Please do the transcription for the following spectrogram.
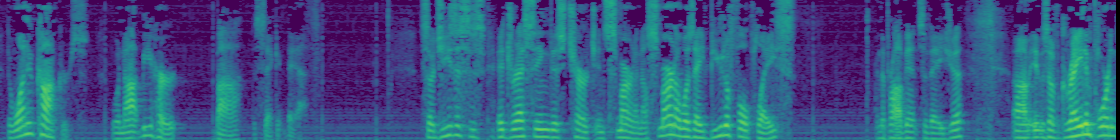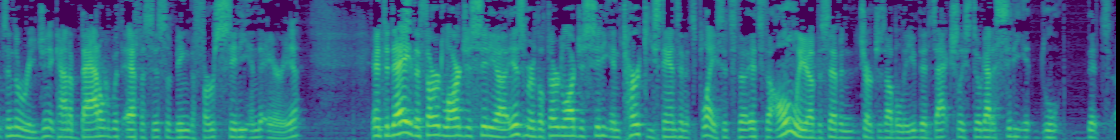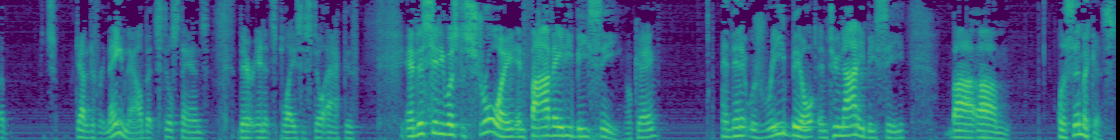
The one who conquers will not be hurt by the second death. So Jesus is addressing this church in Smyrna. Now, Smyrna was a beautiful place in the province of Asia. Um, it was of great importance in the region. It kind of battled with Ephesus of being the first city in the area. And today, the third largest city, uh, Izmir, the third largest city in Turkey, stands in its place. It's the, it's the only of the seven churches, I believe, that's actually still got a city that's a, uh, got a different name now, but still stands there in its place, is still active. And this city was destroyed in 580 BC, okay? And then it was rebuilt in 290 BC by um, Lysimachus.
